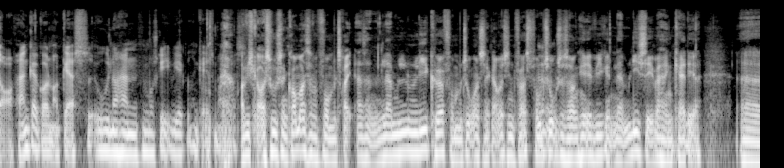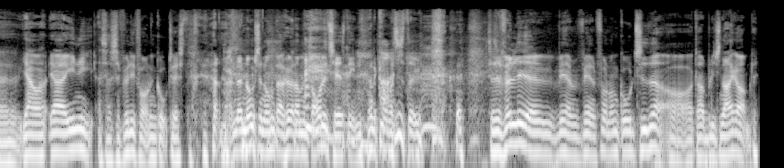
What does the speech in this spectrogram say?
op, han kan godt nok gas, uden at han måske virkelig en gas meget. Og vi skal også huske, at han kommer altså fra Formel 3. Altså, lad ham lige køre Formel 2, så han med sin første Formel 2-sæson her i weekenden. Lad ham lige se, hvad han kan der. Uh, jeg, er, jeg er enig, altså selvfølgelig får han en god test. der er nogensinde nogen, der har hørt om en dårlig test egentlig, når det kommer til stykket. så selvfølgelig uh, vil, han, vil han få nogle gode tider, og, der bliver snakket om det.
